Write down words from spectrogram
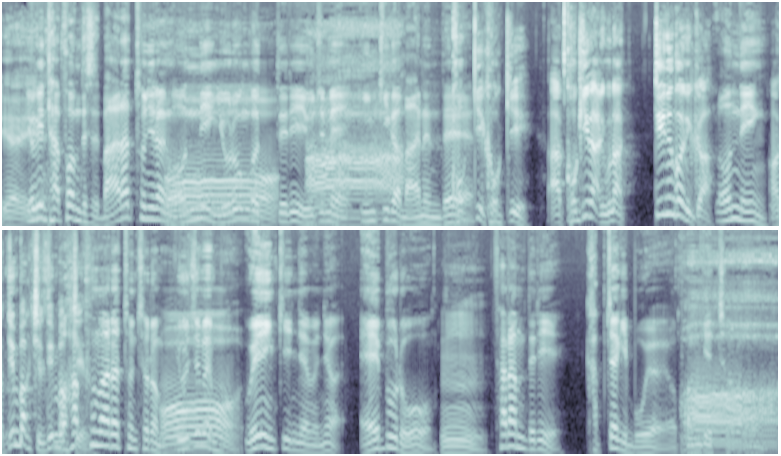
예, 예. 여긴 다 포함됐어요. 마라톤이랑 어. 런닝 이런 것들이 요즘에 아. 인기가 많은데 걷기, 걷기. 아 걷기는 아니구나. 뛰는 거니까. 런닝, 아 뜀박질, 뭐 뜀박질. 하프 마라톤처럼 어. 요즘에 왜 인기 있냐면요. 앱으로 음. 사람들이 갑자기 모여요. 번개처럼. 아.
